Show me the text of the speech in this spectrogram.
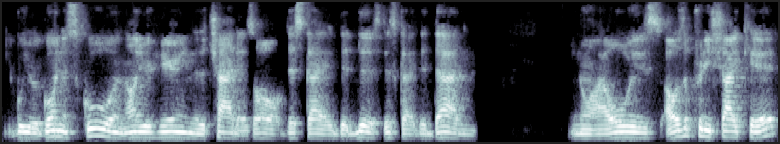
you were going to school and all you're hearing in the chat is oh this guy did this this guy did that and you know I always I was a pretty shy kid.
